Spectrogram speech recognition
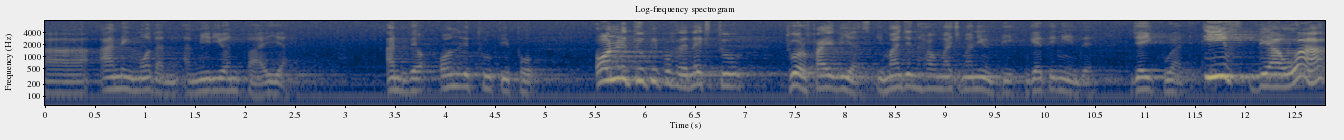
uh, earning more than a million per year. And there are only two people, only two people for the next two two or five years, imagine how much money you'll be getting in the JKUAT. If there were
